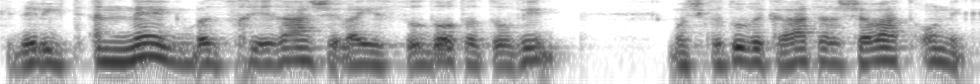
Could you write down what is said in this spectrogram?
כדי להתענג בזכירה של היסודות הטובים, כמו שכתוב וקראת השבת עונג.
